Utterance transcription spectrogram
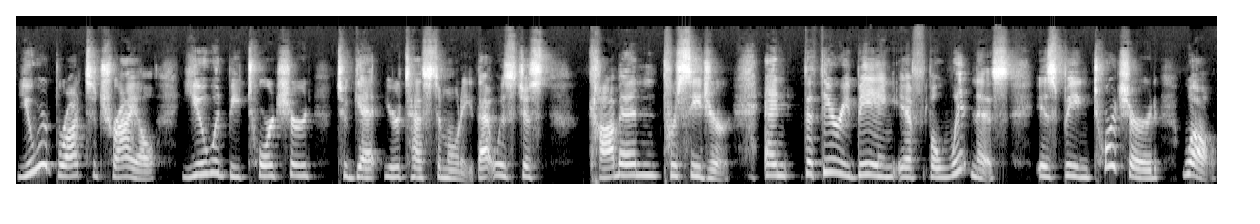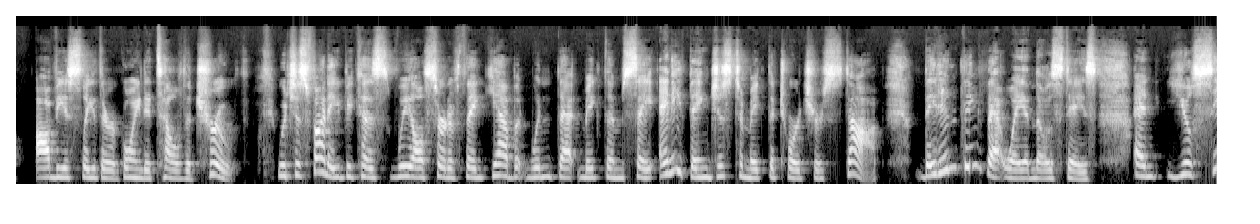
you were brought to trial, you would be tortured to get your testimony. That was just common procedure. And the theory being if a witness is being tortured, well, obviously they're going to tell the truth, which is funny because we all sort of think, yeah, but wouldn't that make them say anything just to make the torture stop? They didn't think that way in those days. And you'll see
